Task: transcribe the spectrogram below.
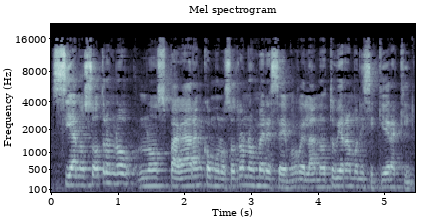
si a nosotros no nos pagaran como nosotros nos merecemos, ¿verdad? No estuviéramos ni siquiera aquí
